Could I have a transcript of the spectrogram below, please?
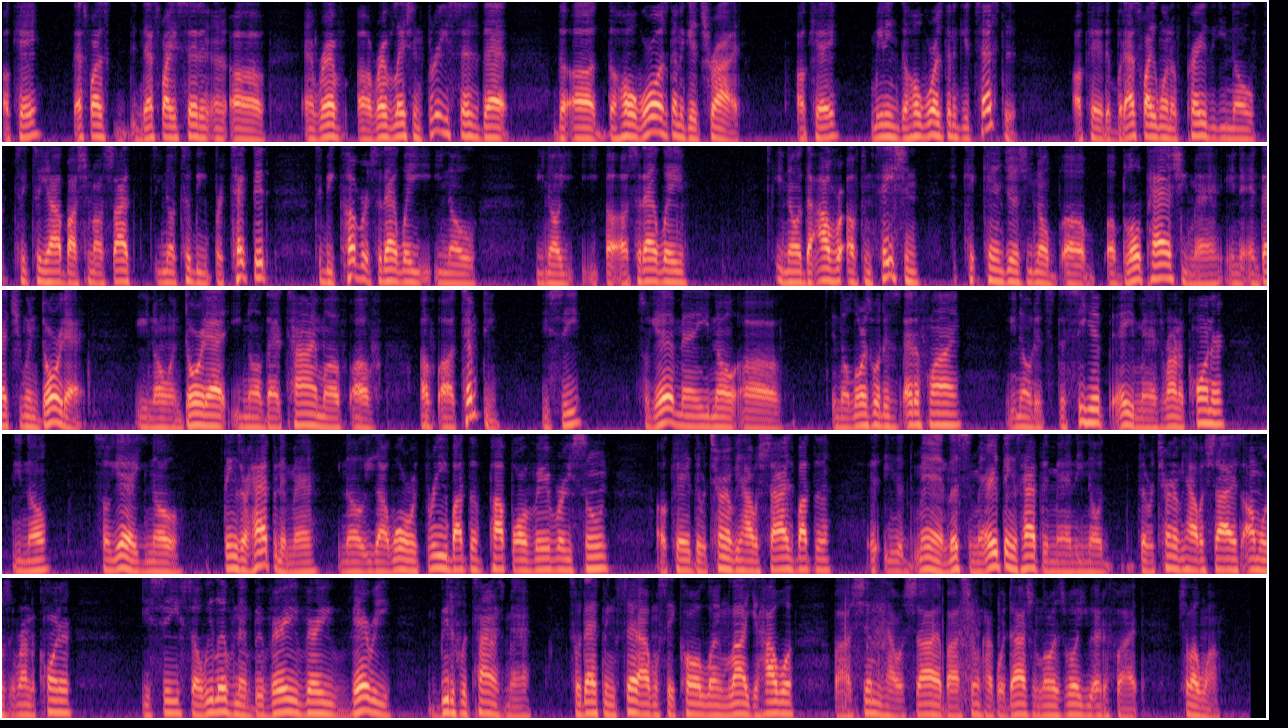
Okay, that's why that's why he said in uh in Rev uh, Revelation three says that the uh the whole world is gonna get tried. Okay, meaning the whole world is gonna get tested. Okay, but that's why you want to pray that you know to to Yahweh you know, to be protected, to be covered, so that way you know, you know, uh, uh so that way, you know, the hour of temptation can just you know uh, uh, blow past you, man, and, and that you endure that, you know, endure that, you know, that time of of of uh, tempting. You see, so yeah, man, you know, uh, you know, Lord's word is edifying. You know, it's the see hip, hey man, it's around the corner. You know, so yeah, you know things are happening, man. You know, you got World War Three about to pop off very, very soon. Okay, the return of Yahweh Shai is about to, you know, man. Listen, man, everything's happening, man. You know, the return of Yahweh Shai is almost around the corner. You see, so we live in a very, very, very beautiful times, man. So that being said, I want to say, call Loim La Yahweh, by Hashem, Yahweh Shai, by Hashem, Hakwadash, and Lord's will, you edified. Shalom.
